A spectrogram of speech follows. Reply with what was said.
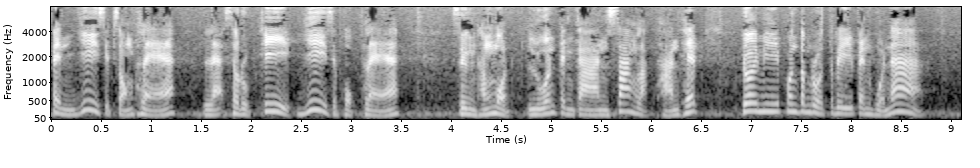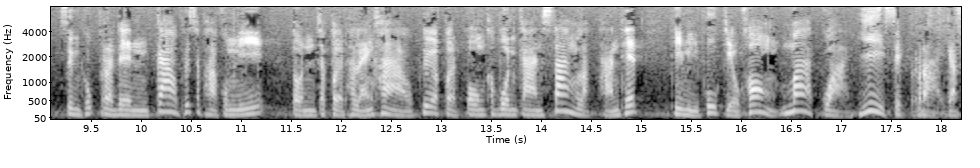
เป็น 22 แผล และสรุปที่ 26 แผล ซึ่งทั้งหมดล้วนเป็นการสร้างหลักฐานเท็จ โดยมีพลตำรวจตรีเป็นหัวหน้า ซึ่งทุกประเด็น 9 พฤษภาคมนี้ ตนจะเปิดแถลงข่าว เพื่อเปิดโปงขบวนการสร้างหลักฐานเท็จ ที่มีผู้เกี่ยวข้องมากกว่า 20 รายครับ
